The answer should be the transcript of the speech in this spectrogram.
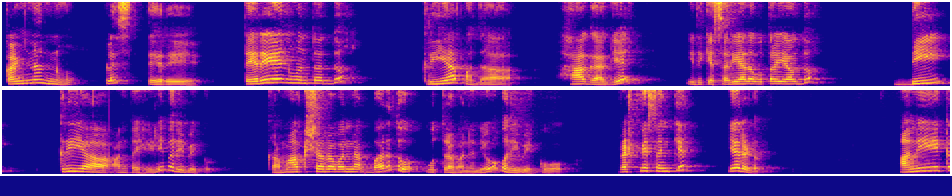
ಕಣ್ಣನ್ನು ಪ್ಲಸ್ ತೆರೆ. ತೆರೆ ಎನ್ನುವಂಥದ್ದು ಕ್ರಿಯಾಪದ. ಹಾಗಾಗಿ ಇದಕ್ಕೆ ಸರಿಯಾದ ಉತ್ತರ ಯಾವುದು? ಡಿ ಕ್ರಿಯಾ ಅಂತ ಹೇಳಿ ಬರಿಬೇಕು. ಕ್ರಮಾಕ್ಷರವನ್ನು ಬರೆದು ಉತ್ತರವನ್ನು ನೀವು ಬರಿಬೇಕು. ಪ್ರಶ್ನೆ ಸಂಖ್ಯೆ ಎರಡು. ಅನೇಕ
